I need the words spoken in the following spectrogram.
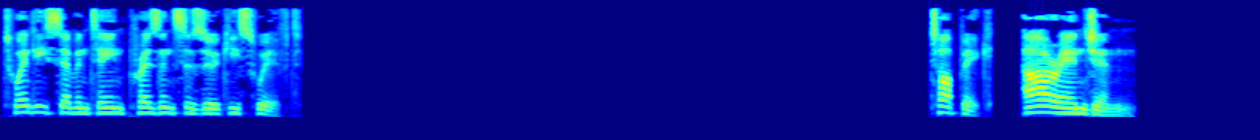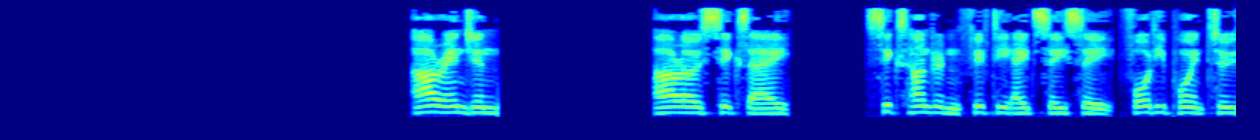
2017 present Suzuki Swift Topic: R engine. R engine. R06A 658 cc 40.2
